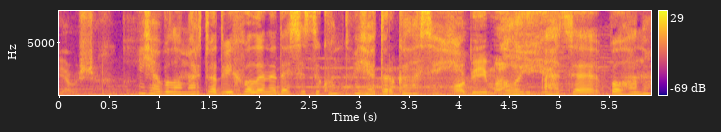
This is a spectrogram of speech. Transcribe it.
Явищах. Я була мертва дві хвилини 10 секунд. Я торкалася її. Обіймала її? А це погано?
